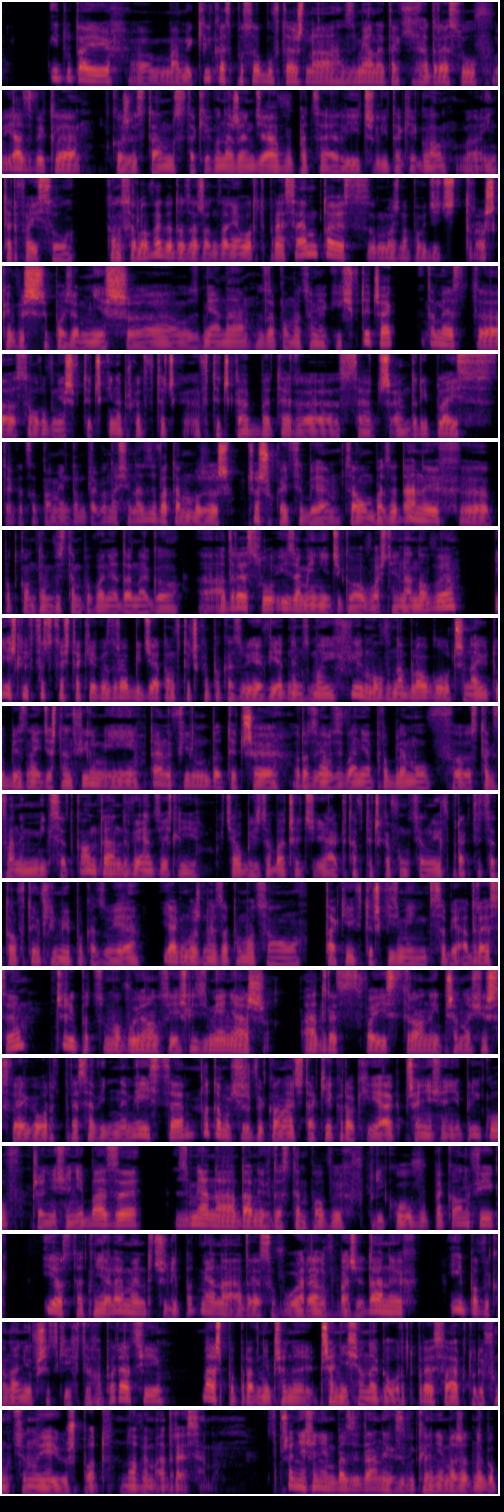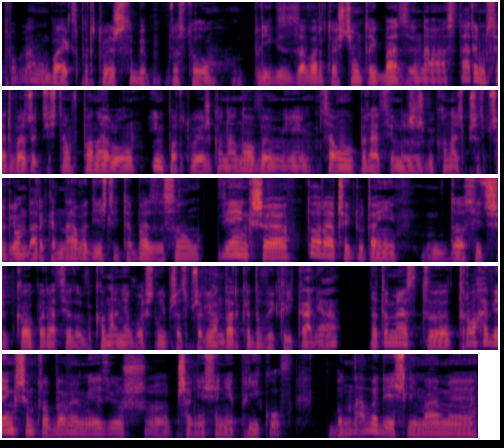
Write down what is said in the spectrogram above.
I tutaj e, mamy kilka sposobów też na zmianę takich adresów. Ja zwykle korzystam z takiego narzędzia WPCLI, czyli takiego e, interfejsu konsolowego do zarządzania WordPressem. To jest, można powiedzieć, troszkę wyższy poziom niż e, zmiana za pomocą jakichś wtyczek. Natomiast e, są również wtyczki, na przykład wtyczka, wtyczka Better Search and Replace, z tego co pamiętam, tak ona się nazywa. Tam możesz przeszukać sobie całą bazę danych pod kątem występowania danego adresu i zamienić go właśnie na nowy. Jeśli chcesz coś takiego zrobić, ja tą wtyczkę pokazuję w jednym z moich filmów na blogu czy na YouTubie znajdziesz ten film i ten film dotyczy rozwiązywania problemów z tak zwanym mixed content, więc jeśli chciałbyś zobaczyć jak ta wtyczka funkcjonuje w praktyce, to w tym filmie pokazuję jak można za pomocą takiej wtyczki zmienić sobie adresy. Czyli podsumowując, jeśli zmieniasz adres swojej strony i przenosisz swojego WordPressa w inne miejsce, no to musisz wykonać takie kroki jak przeniesienie plików, przeniesienie bazy, zmiana danych dostępowych w pliku wp-config i ostatni element, czyli podmiana adresów URL w bazie danych i po wykonaniu wszystkich tych operacji masz poprawnie przeniesionego WordPressa, który funkcjonuje już pod nowym adresem. Z przeniesieniem bazy danych zwykle nie ma żadnego problemu, bo eksportujesz sobie po prostu plik z zawartością tej bazy na starym serwerze gdzieś tam w panelu, importujesz go na nowym i całą operację możesz wykonać przez przeglądarkę. Nawet jeśli te bazy są większe, to raczej tutaj dosyć szybka operacja do wykonania właśnie przez przeglądarkę do wyklikania. Natomiast e, trochę większym problemem jest już e, przeniesienie plików, bo nawet jeśli mamy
